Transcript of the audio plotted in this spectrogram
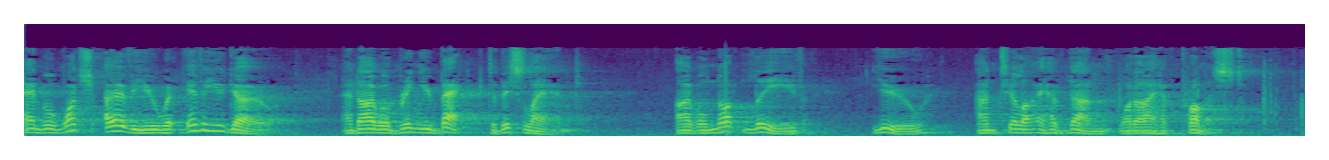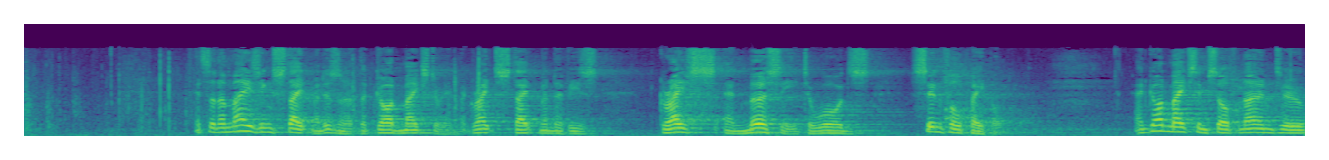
and will watch over you wherever you go, and I will bring you back to this land. I will not leave you until I have done what I have promised. It's an amazing statement, isn't it, that God makes to him, a great statement of his grace and mercy towards sinful people. And God makes himself known to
